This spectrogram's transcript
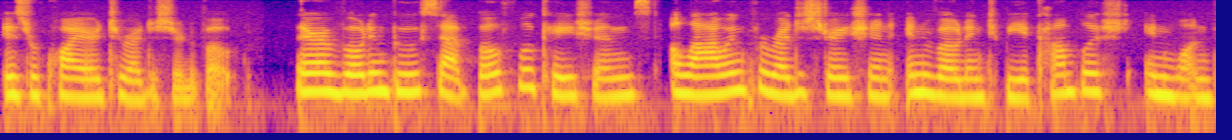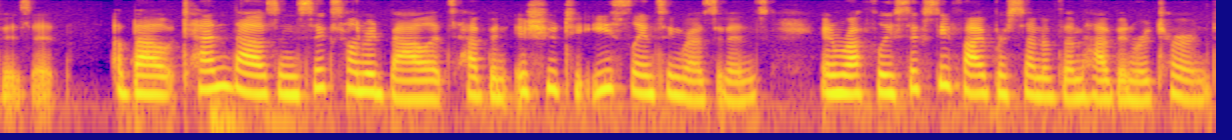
is required to register to vote. There are voting booths at both locations, allowing for registration and voting to be accomplished in one visit. About 10,600 ballots have been issued to East Lansing residents, and roughly 65% of them have been returned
